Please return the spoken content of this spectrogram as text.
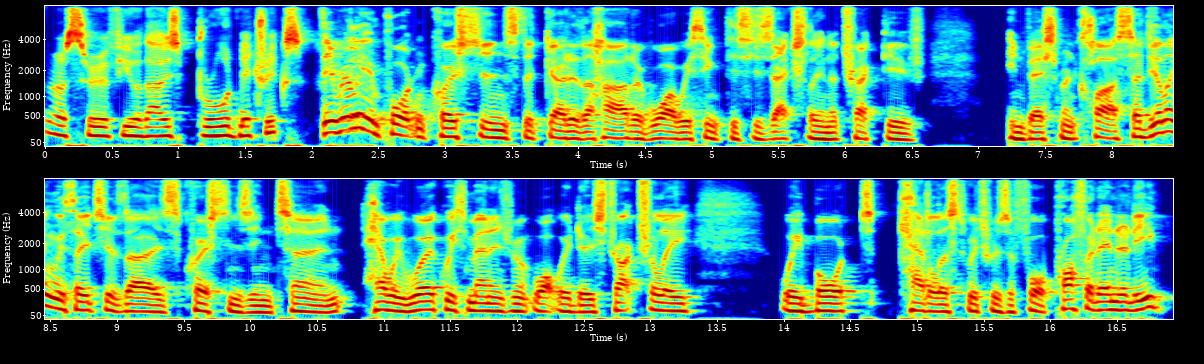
run us through a few of those broad metrics? They're really important questions that go to the heart of why we think this is actually an attractive investment class. So dealing with each of those questions in turn, how we work with management, what we do structurally, we bought Catalyst, which was a for profit entity.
